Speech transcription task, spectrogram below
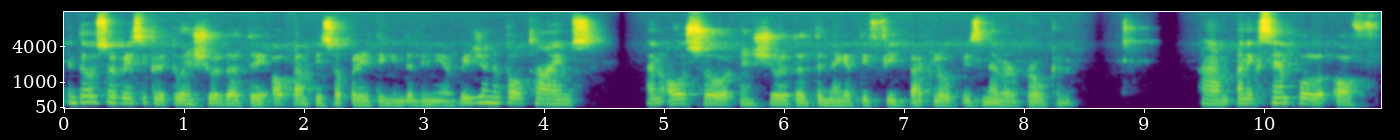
And those are basically to ensure that the op amp is operating in the linear region at all times and also ensure that the negative feedback loop is never broken. Um, an example of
